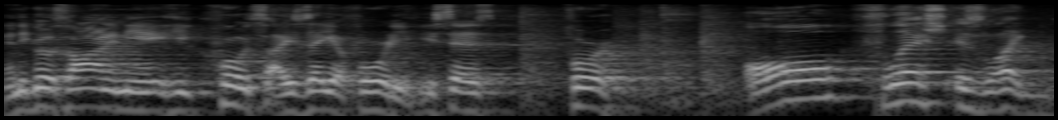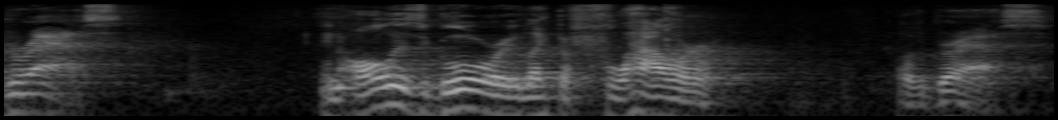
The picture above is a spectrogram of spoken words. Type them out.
And he goes on and he, he quotes Isaiah 40. He says, For all flesh is like grass, and all his glory like the flower of grass.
